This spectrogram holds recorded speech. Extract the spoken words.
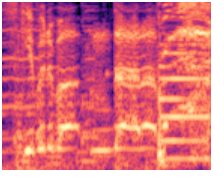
Skip it up and da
